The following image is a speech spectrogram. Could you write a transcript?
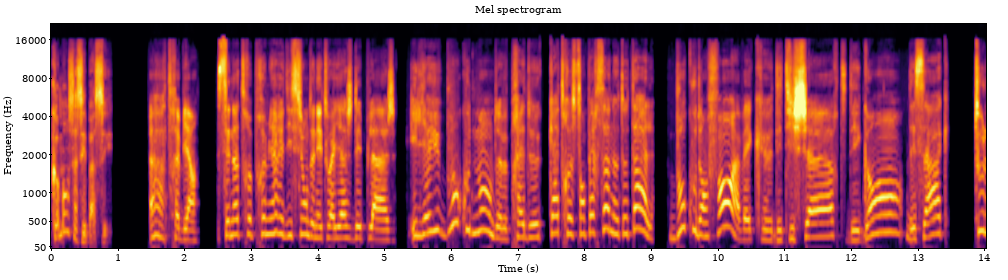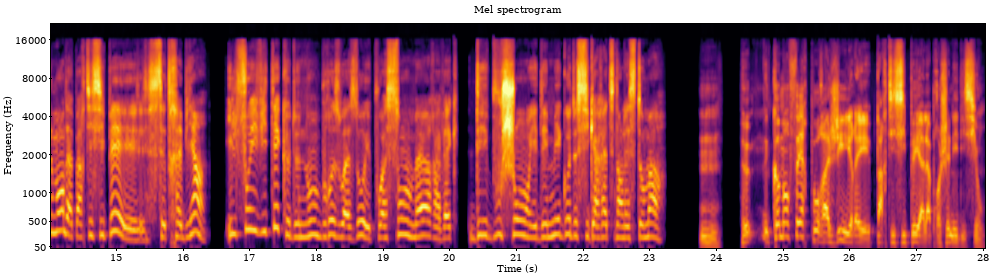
Comment ça s'est passé? Ah, très bien. C'est notre première édition de nettoyage des plages. Il y a eu beaucoup de monde, près de 400 personnes au total. Beaucoup d'enfants avec euh, des t-shirts, des gants, des sacs. Tout le monde a participé et c'est très bien. Il faut éviter que de nombreux oiseaux et poissons meurent avec des bouchons et des mégots de cigarettes dans l'estomac. Hmm. Euh, comment faire pour agir et participer à la prochaine édition?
